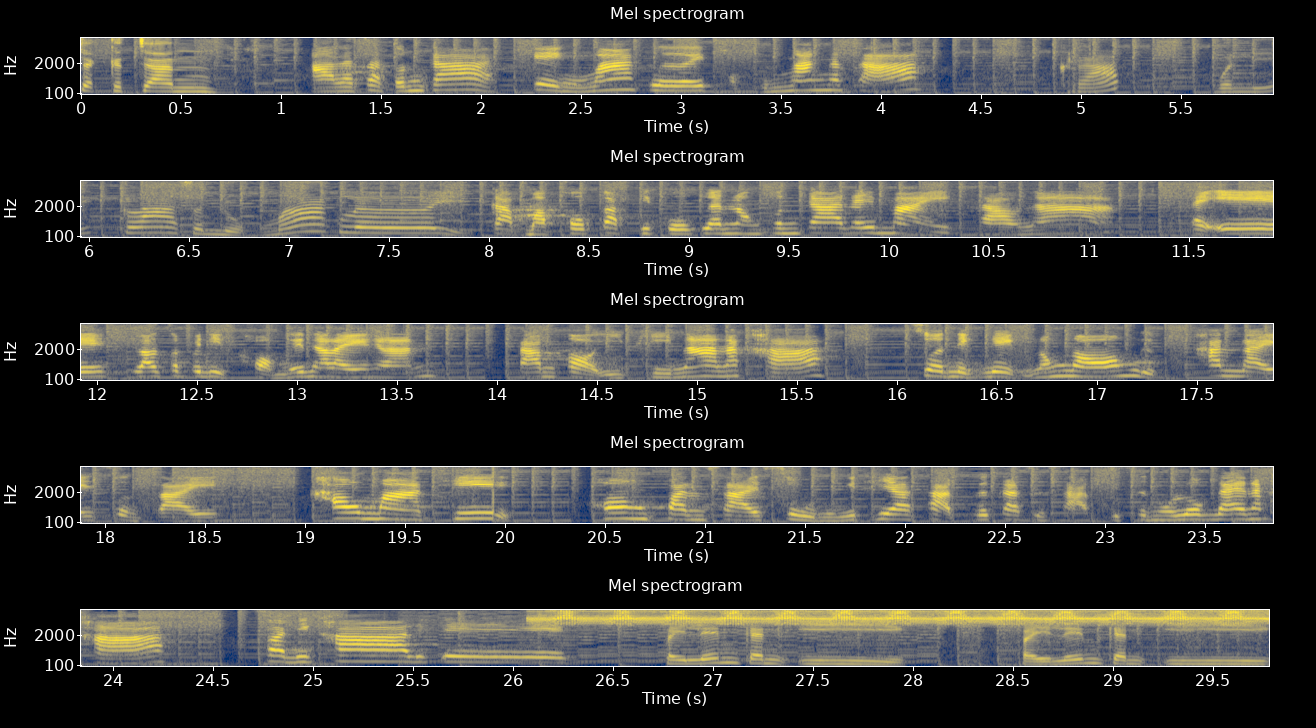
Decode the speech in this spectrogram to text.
จักรจันทร์เอาละจ้ะต้นกล้าเก่งมากเลยขอบคุณมากนะจ๊ะครับ วันนี้กล้าสนุกมากเลย กลับมาพบกับพี่กุ๊กและน้องต้นกล้าได้ใหม่คราวหน้า แต่เอ เราจะประดิษฐ์ของเล่นอะไรนั้น ตามต่อ EP หน้านะคะ ส่วนเด็กๆ น้องๆ หรือท่านใดสนใจ เข้ามาที่ห้องฟันทรายศูนย์วิทยาศาสตร์ เพื่อการศึกษาพิษณุโลกได้นะคะ สวัสดีค่ะเด็กๆ ไปเล่นกันอีก ไปเล่นกันอีก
